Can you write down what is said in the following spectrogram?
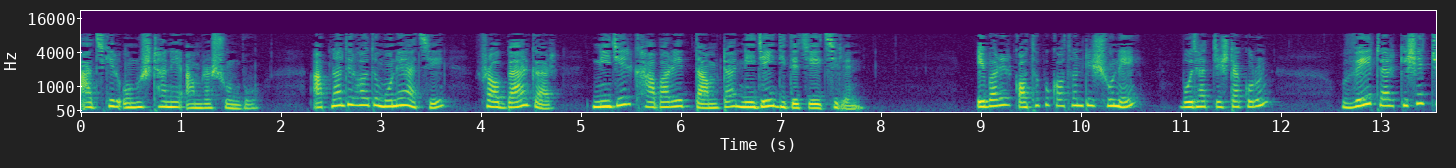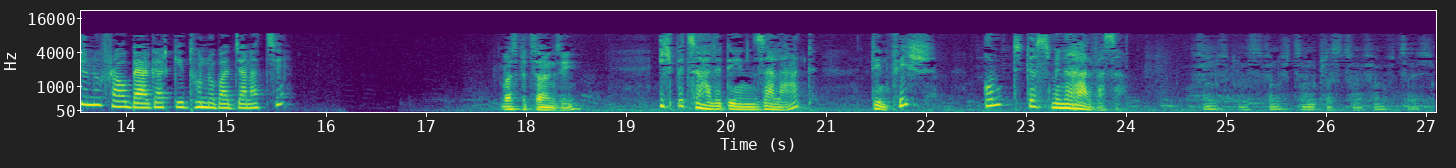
আজকের অনুষ্ঠানে আমরা শুনব আপনাদের হয়তো মনে আছে ফ্রাও ব্যার্গার নিজের খাবারের দামটা নিজেই দিতে চেয়েছিলেন এবারের কথোপকথনটি শুনে বোঝার চেষ্টা করুন ওয়েটার কিসের জন্য ফ্রাও ব্যার্গারকে ধন্যবাদ জানাচ্ছে Was bezahlen Sie? Ich bezahle den Salat, den Fisch und das Mineralwasser. 5 plus 15 plus 2,50.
